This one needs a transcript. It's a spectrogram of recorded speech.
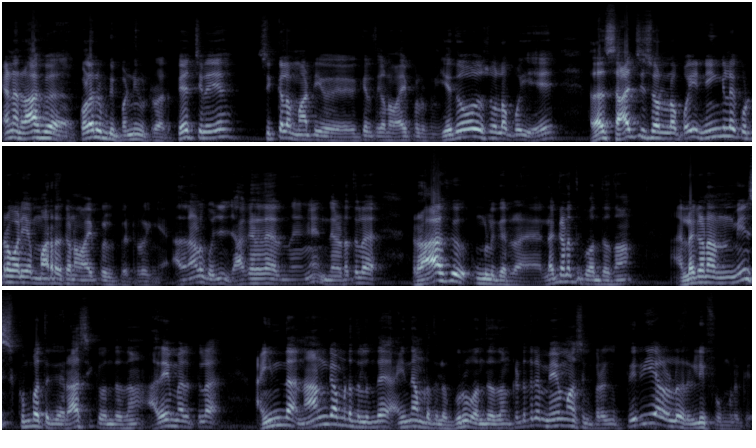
ஏன்னா ராகு குளறுபடி பண்ணி விட்டுருவார். பேச்சிலேயே சிக்கலை மாட்டி வைக்கிறதுக்கான வாய்ப்புகள் இருக்கும். ஏதோ சொல்ல போய் அதாவது சாட்சி சொல்ல போய் நீங்களே குற்றவாளியாக மாறுறதுக்கான வாய்ப்புகள் பெற்றுருவீங்க. அதனால் கொஞ்சம் ஜாக்கிரதையாக இருந்துங்க. இந்த இடத்துல ராகு உங்களுக்கு ர- லக்னத்துக்கு வந்ததும் லக்னம் மீன்ஸ் கும்பத்துக்கு ராசிக்கு வந்ததும் அதே நேரத்தில் ஐந்தாம் நான்காம் இடத்துலேருந்து ஐந்தாம் இடத்துல குரு வந்ததும் கிட்டத்தட்ட மே மாதத்துக்கு பிறகு பெரிய அளவில் ரிலீஃப் உங்களுக்கு.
